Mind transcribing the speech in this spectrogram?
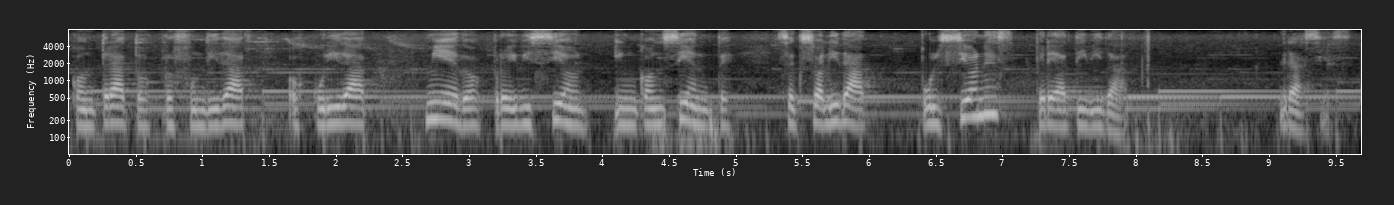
contrato, profundidad, oscuridad, miedo, prohibición, inconsciente, sexualidad, pulsiones, creatividad. Gracias.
